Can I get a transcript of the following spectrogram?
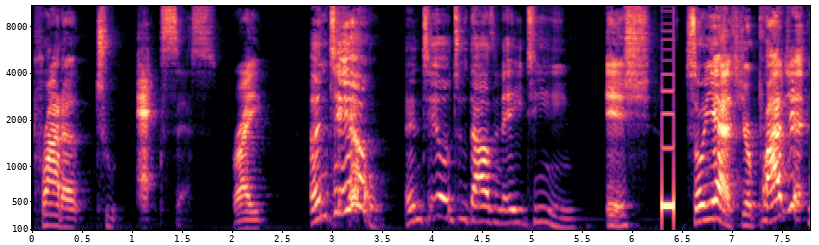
product to access, right? Until until 2018 ish. So yes, your project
